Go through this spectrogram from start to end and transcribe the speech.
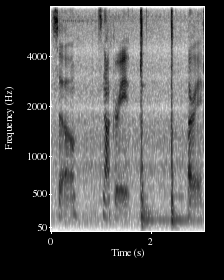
So it's not great. All right.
